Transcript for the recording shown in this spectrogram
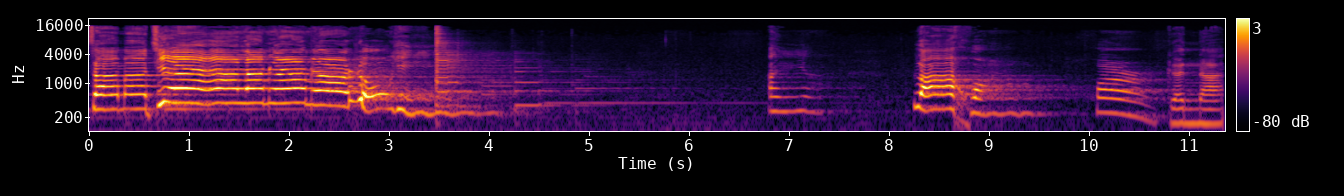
咱们见了面面容易，哎呀，拉花花更难。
